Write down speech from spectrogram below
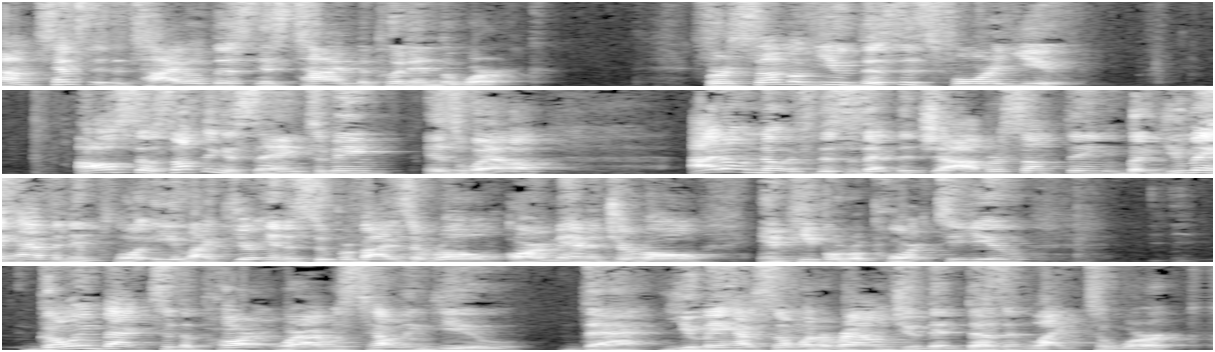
I'm tempted to title this It's Time to Put in the Work. For some of you, this is for you. Also, something is saying to me as well. I don't know if this is at the job or something, but you may have an employee like you're in a supervisor role or a manager role and people report to you. Going back to the part where I was telling you that you may have someone around you that doesn't like to work,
